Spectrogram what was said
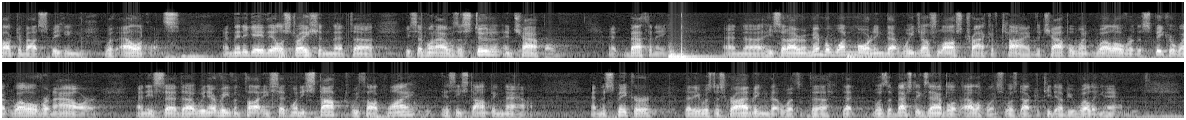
talked about speaking with eloquence. And then he gave the illustration that uh, he said, when I was a student in chapel at Bethany, and uh, he said, I remember one morning that we just lost track of time. The chapel went well over, the speaker went well over an hour. And he said, uh, we never even thought. He said, when he stopped, we thought, why is he stopping now? And the speaker that he was describing that, with the, that was the best example of eloquence was Dr. T.W. Willingham.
